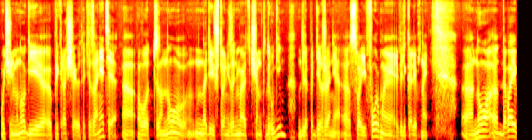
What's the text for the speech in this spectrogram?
очень многие прекращают эти занятия. А, вот. Ну, надеюсь, что они занимаются чем-то другим для поддержания э, своей формы великолепной. А, но давай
